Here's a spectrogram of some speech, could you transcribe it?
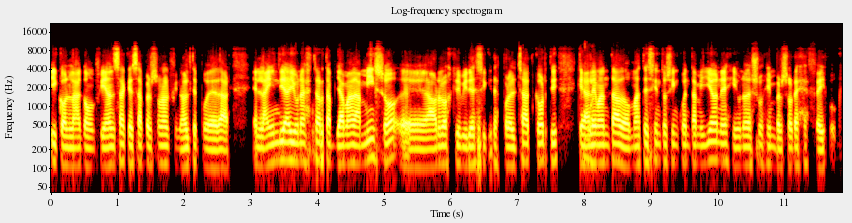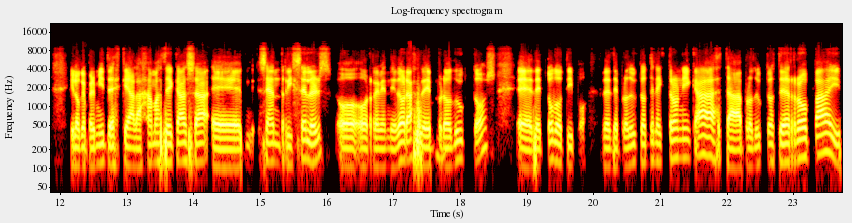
y con la confianza que esa persona al final te puede dar. En la India hay un una startup llamada Miso, eh, ahora lo escribiré si quieres por el chat, Corti, que ha levantado más de 150 millones y uno de sus inversores es Facebook. Y lo que permite es que a las amas de casa eh, sean resellers o, revendedoras de productos eh, de todo tipo desde productos de electrónica hasta productos de ropa y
